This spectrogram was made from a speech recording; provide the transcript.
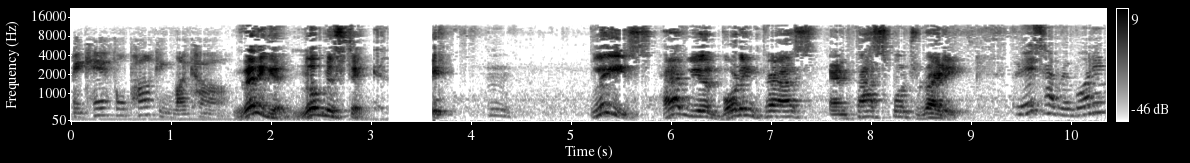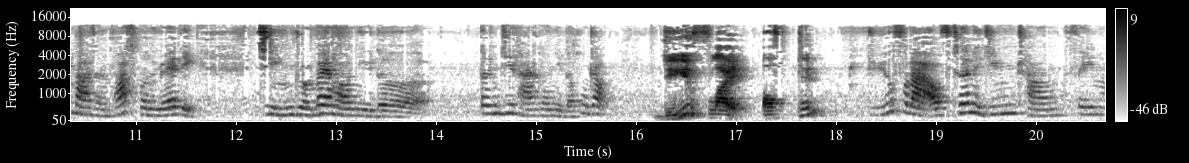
Be careful parking my car. Very good. No mistake. Hmm. Please have your boarding pass and passport ready. Please have your boarding pass and passport ready. 请准备好你的登机牌和你的护照。 Do you fly often? Do you fly often？你经常飞吗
